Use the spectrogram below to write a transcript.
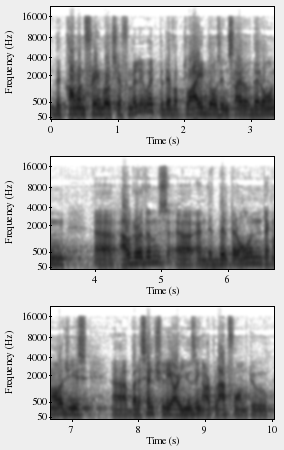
the common frameworks you're familiar with, but they've applied those inside of their own uh, algorithms uh, and they've built their own technologies, uh, but essentially are using our platform to,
